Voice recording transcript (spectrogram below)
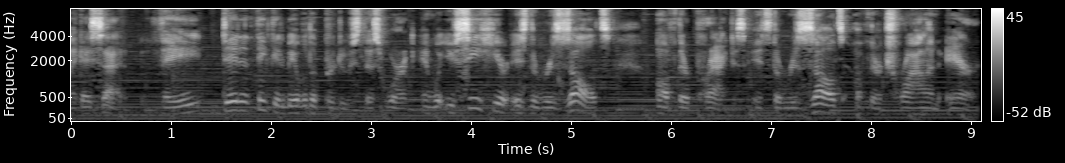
like I said, they didn't think they'd be able to produce this work, and what you see here is the results of their practice. It's the results of their trial and error.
